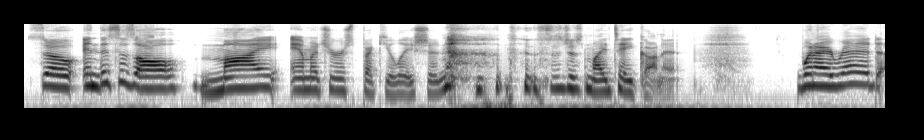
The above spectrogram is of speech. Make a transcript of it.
So, and this is all my amateur speculation. this is just my take on it. When I read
